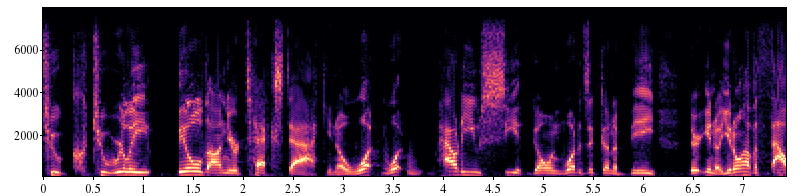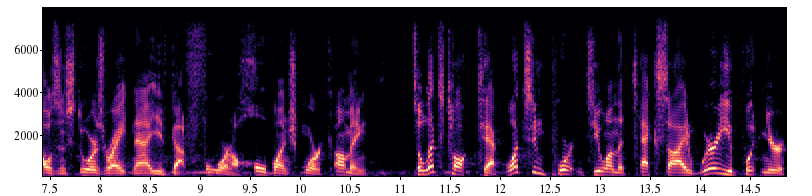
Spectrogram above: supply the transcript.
to to really build on your tech stack. You know what what how do you see it going? What is it going to be? There, you know, you don't have a thousand stores right now. You've got four and a whole bunch more coming. So let's talk tech. What's important to you on the tech side? Where are you putting your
